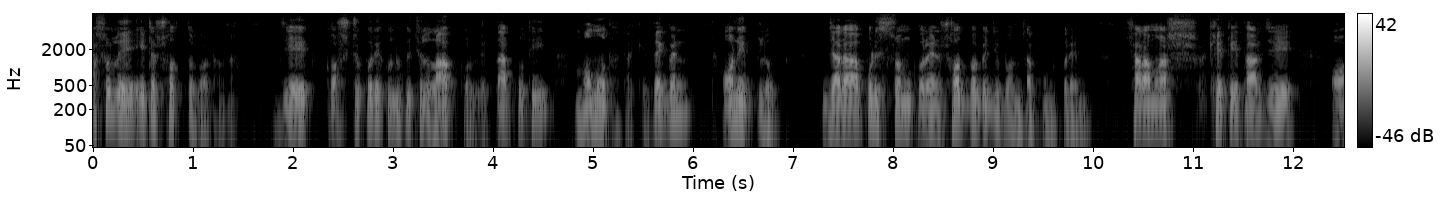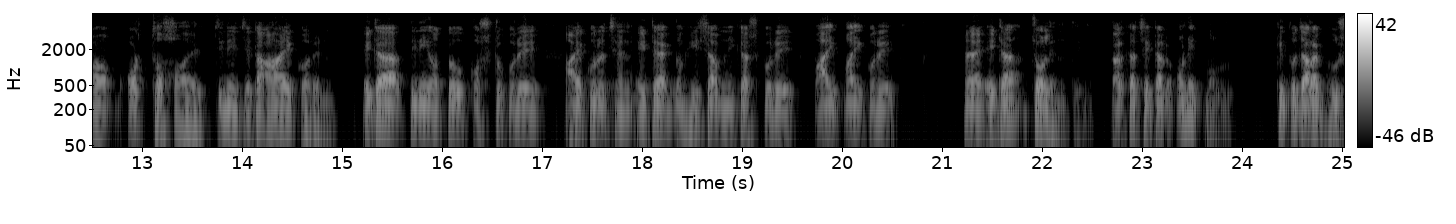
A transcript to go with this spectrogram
আসলে এটা সত্য ঘটনা, যে কষ্ট করে কোনো কিছু লাভ করলে তার প্রতি মমতা থাকে। দেখবেন অনেক লোক যারা পরিশ্রম করেন, সৎভাবে জীবনযাপন করেন সারা মাস খেটে তার যে অর্থ হয়, তিনি যেটা আয় করেন, এটা তিনি অত কষ্ট করে আয় করেছেন, এটা একদম হিসাব নিকাশ করে, পাই পাই করে এটা চলেন তিনি। তার কাছে এটার অনেক মূল্য। কিন্তু যারা ঘুষ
